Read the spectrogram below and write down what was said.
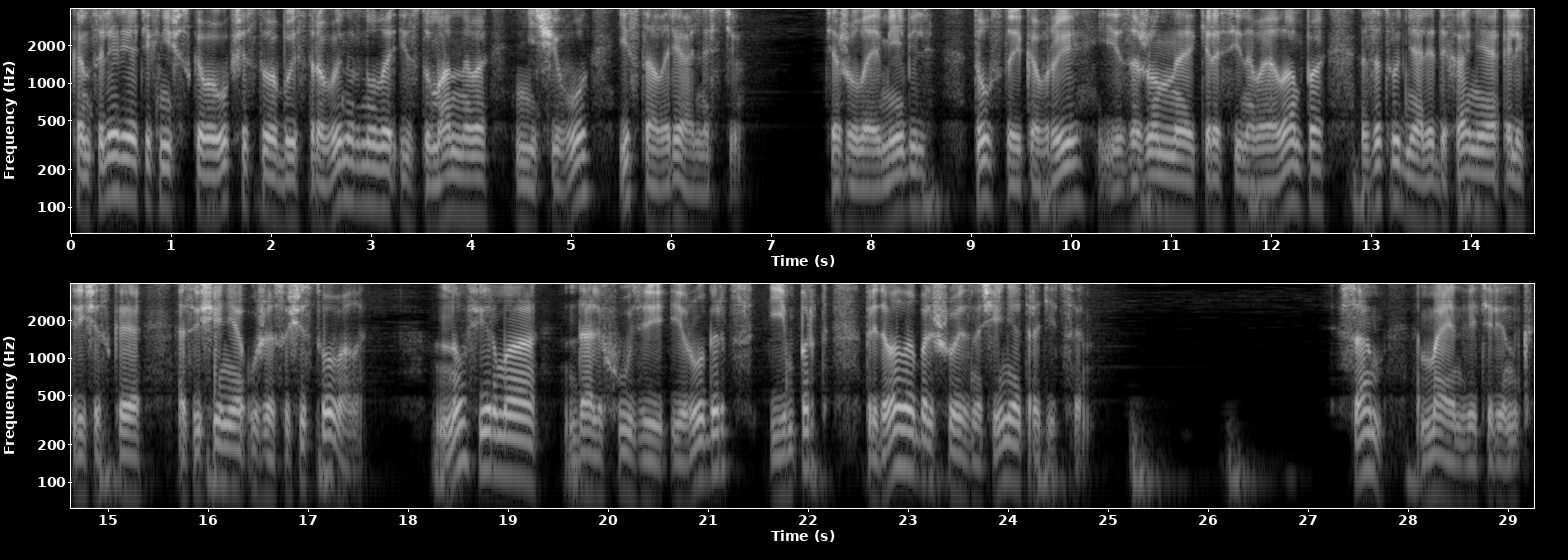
Канцелярия технического общества быстро вынырнула из туманного «ничего» и стала реальностью. Тяжелая мебель, толстые ковры и зажженная керосиновая лампа затрудняли дыхание, электрическое освещение уже существовало. Но фирма Дальхузи и Робертс импорт придавала большое значение традициям. Сам Майн Ветеринг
